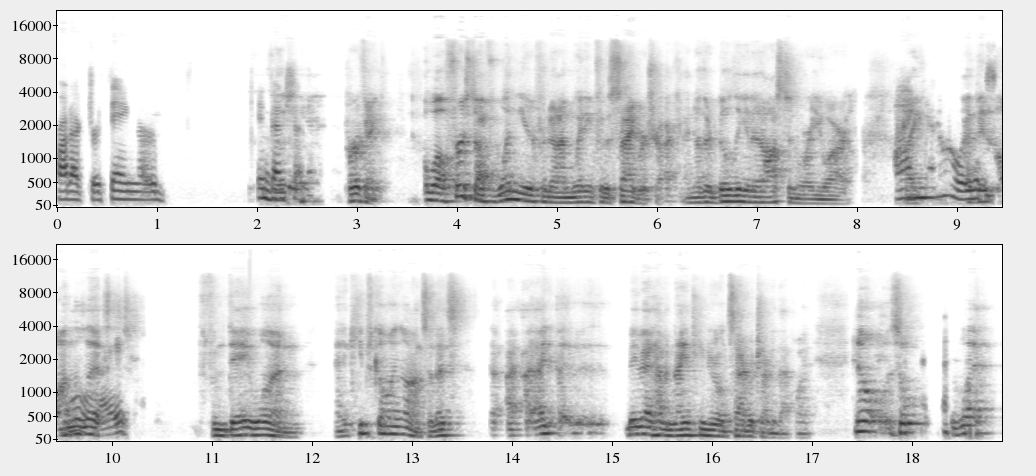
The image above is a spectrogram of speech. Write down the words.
product or thing or invention. Perfect. Well, first off, one year from now, I'm waiting for the Cybertruck. I know they're building it in Austin where you are. I like, know. I've been on cool, the list. Right? from day one, and it keeps going on. So that's I, I, I maybe I'd have a 19 year old Cybertruck at that point. No, so what?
